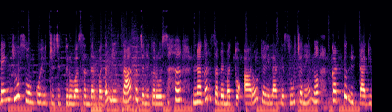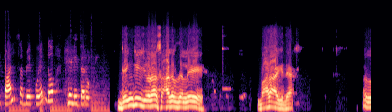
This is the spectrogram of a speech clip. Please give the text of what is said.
ಡೆಂಗ್ಯೂ ಸೋಂಕು ಹೆಚ್ಚುತ್ತಿರುವ ಸಂದರ್ಭದಲ್ಲಿ ಸಾರ್ವಜನಿಕರು ಸಹ ನಗರಸಭೆ ಮತ್ತು ಆರೋಗ್ಯ ಇಲಾಖೆ ಸೂಚನೆಯನ್ನು ಕಟ್ಟುನಿಟ್ಟಾಗಿ ಪಾಲಿಸಬೇಕು ಎಂದು ಹೇಳಿದರು. ಡೆಂಗಿ ಜ್ವರ ಸಾಗರದಲ್ಲಿ ಬಹಳ ಆಗಿದೆ. ಅದು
